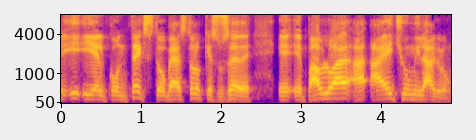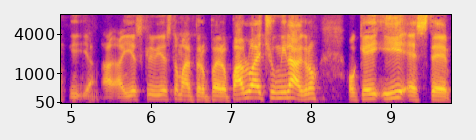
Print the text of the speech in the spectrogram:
Y, el contexto, vea esto lo que sucede. Eh, eh, Pablo ha, hecho un milagro, y ahí escribí esto mal, pero, pero Pablo ha hecho un milagro, ¿ok? Y este,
